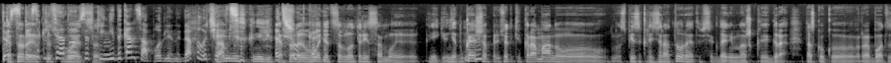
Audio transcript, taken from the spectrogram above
То которые есть список литературы все-таки не до конца подлинный, да, получается? Там есть книги, которые шутка. вводятся внутри самой книги. Нет, ну, конечно, uh-huh. все-таки к роману список литературы это всегда немножко игра. Поскольку работа,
